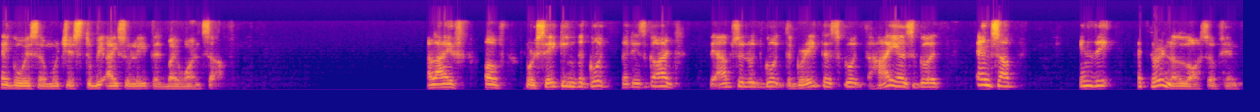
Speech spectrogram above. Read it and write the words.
egoism, which is to be isolated by oneself. A life of forsaking the good that is God, the absolute good, the greatest good, the highest good, ends up in the eternal loss of Him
